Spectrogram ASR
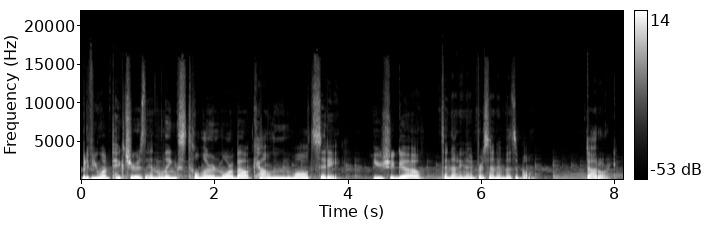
But if you want pictures and links to learn more about Kowloon Walled City, you should go to 99percentinvisible.org.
